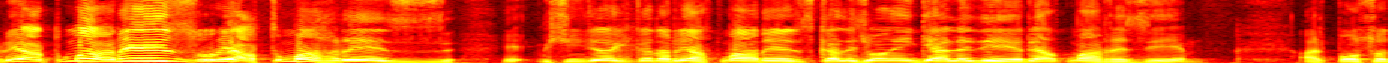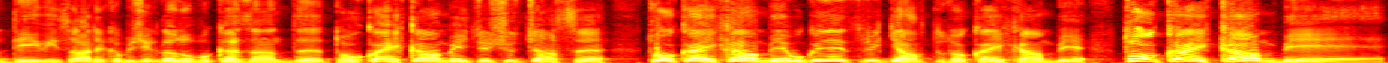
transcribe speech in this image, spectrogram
Riyad Mahrez. Riyad Mahrez. 70. dakikada Riyad Mahrez kaleci onu engelledi. Riyad Mahrez'i. Alfonso Davies harika bir şekilde topu kazandı. Toka Ekambi için şut şansı. Toka Ekambi bugün hat-trick yaptı Toka Ekambi. Toka Ekambi.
